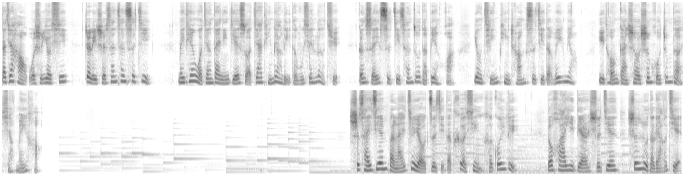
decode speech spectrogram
大家好，我是右希，这里是三餐四季。每天我将带您解锁家庭料理的无限乐趣，跟随四季餐桌的变化，用情品尝四季的微妙，一同感受生活中的小美好。食材间本来就有自己的特性和规律，多花一点时间深入的了解。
